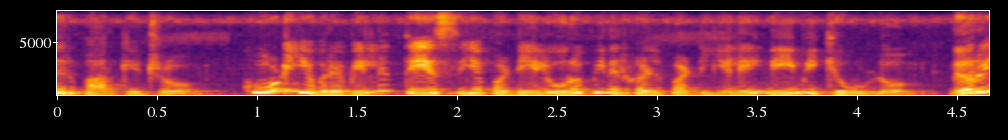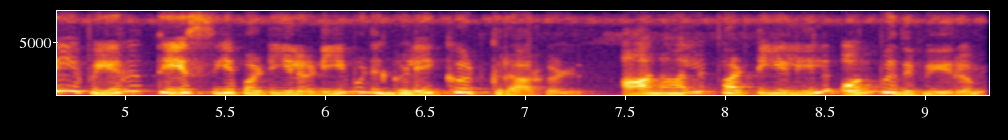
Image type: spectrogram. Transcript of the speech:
எதிர்பார்க்கின்றோம். கூடிய விரைவில் தேசிய பட்டியல் உறுப்பினர்கள் பட்டியலை நியமிக்க உள்ளோம். நிறைய பேர் தேசிய பட்டியல் நியமனங்களை கேட்கிறார்கள். ஆனால் பட்டியலில் ஒன்பது பேரும்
